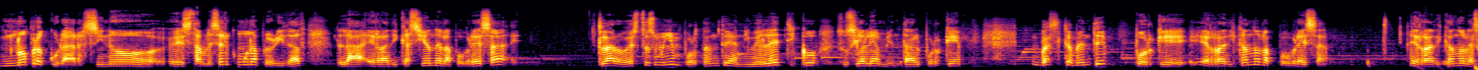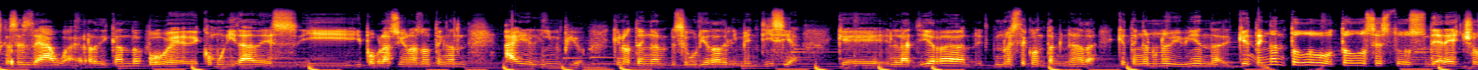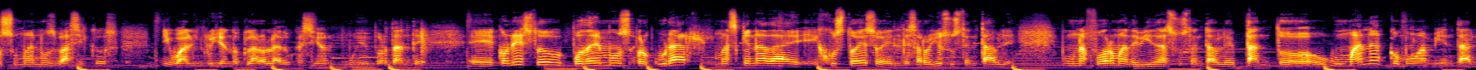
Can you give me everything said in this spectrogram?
no procurar, sino establecer como una prioridad la erradicación de la pobreza Claro, esto es muy importante a nivel ético, social y ambiental. ¿Por qué? Básicamente porque erradicando la pobreza, erradicando la escasez de agua, erradicando eh, comunidades y, y, poblaciones no tengan aire limpio, que no tengan seguridad alimenticia, que la tierra no esté contaminada, que tengan una vivienda, que tengan todo, todos estos derechos humanos básicos, igual incluyendo, claro, la educación, muy importante. Eh, con esto podremos procurar más que nada eh, justo eso, el desarrollo sustentable, una forma de vida sustentable tanto humana como ambiental.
